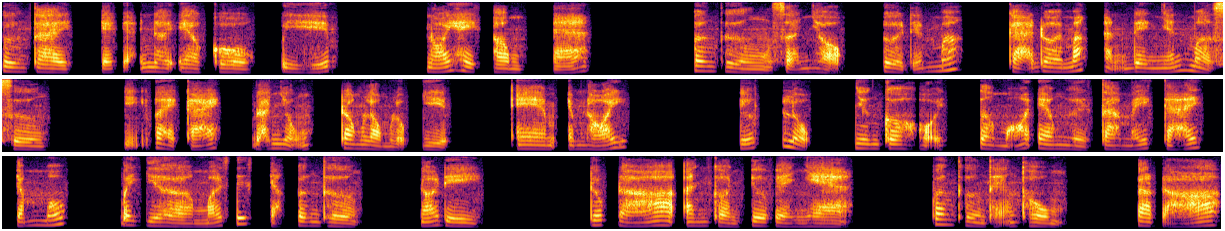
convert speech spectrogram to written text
Phương tài kẻ gãi nơi eo cô, uy hiếp. Nói hay không, hả? Phương thường sợ nhột, cười đến mất, cả đôi mắt hạnh đen nhánh mờ sương. Chỉ vài cái đã nhũng trong lòng lục diệp. Em, em nói. Thiếu lục, nhưng cơ hội sờ mỏ eo người ta mấy cái, chấm mốt, bây giờ mới siết chặt Vân Thường. Nói đi. Lúc đó anh còn chưa về nhà. Vân Thường thẹn thùng. Sau đó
